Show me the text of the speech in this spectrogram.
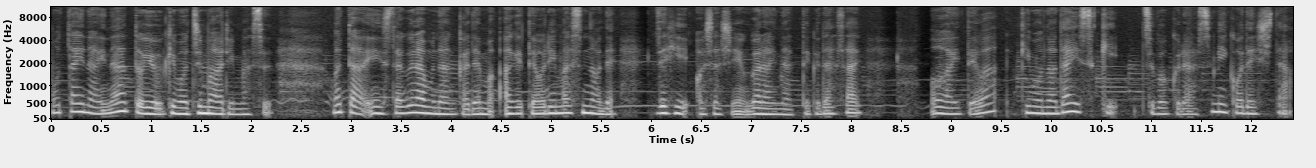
もったいないなという気持ちもあります。またインスタグラムなんかでも上げておりますので是非お写真をご覧になってください。お相手は着物大好き坪倉澄子でした。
